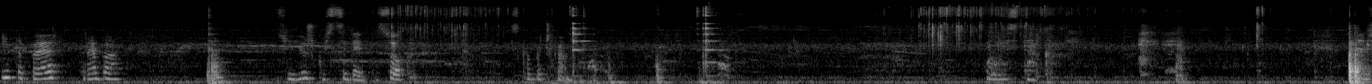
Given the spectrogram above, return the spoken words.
І тепер треба цю юшку зцідити. Сок з кабачка. Ось так. Далі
